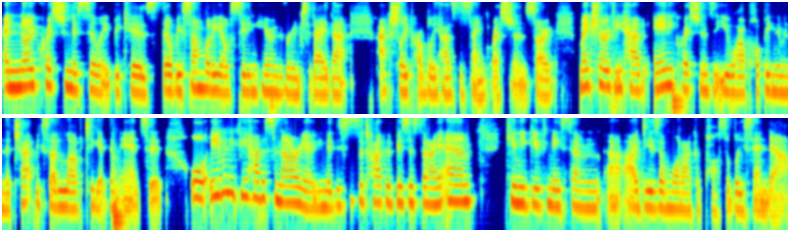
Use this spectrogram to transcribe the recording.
And no question is silly because there'll be somebody else sitting here in the room today that actually probably has the same question. So make sure if you have any questions that you are popping them in the chat because I'd love to get them answered. Or even if you have a scenario, you know, this is the type of business that I am. Can you give me some uh, ideas on what I could possibly send out?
